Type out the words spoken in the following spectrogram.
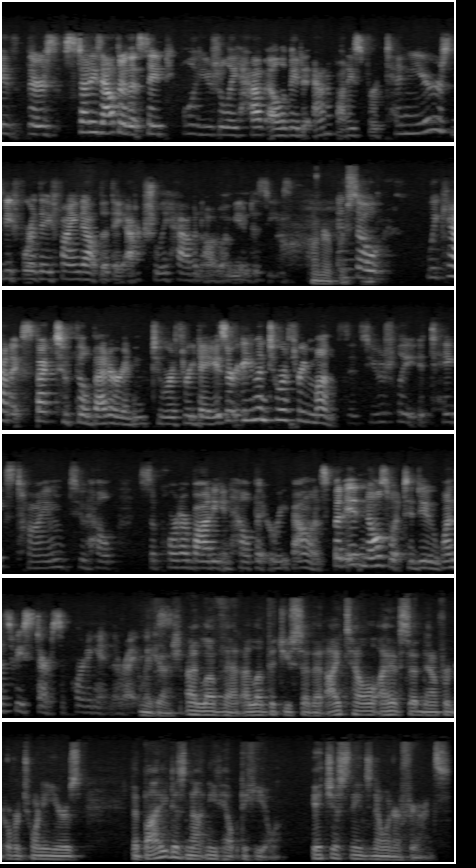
it's there's studies out there that say people usually have elevated antibodies for 10 years before they find out that they actually have an autoimmune disease. 100%. And so we can't expect to feel better in two or three days or even two or three months. It's usually it takes time to help support our body and help it rebalance. But it knows what to do once we start supporting it in the right way. Oh my gosh, I love that. I love that you said that. I tell I have said now for over 20 years, the body does not need help to heal. It just needs no interference.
